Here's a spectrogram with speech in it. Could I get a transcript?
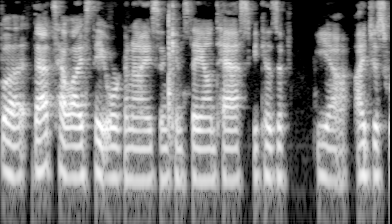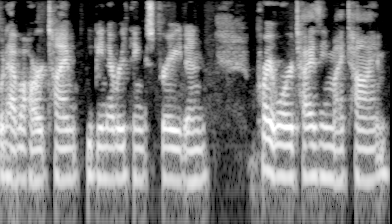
But that's how I stay organized and can stay on task because if, yeah, I just would have a hard time keeping everything straight and prioritizing my time.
